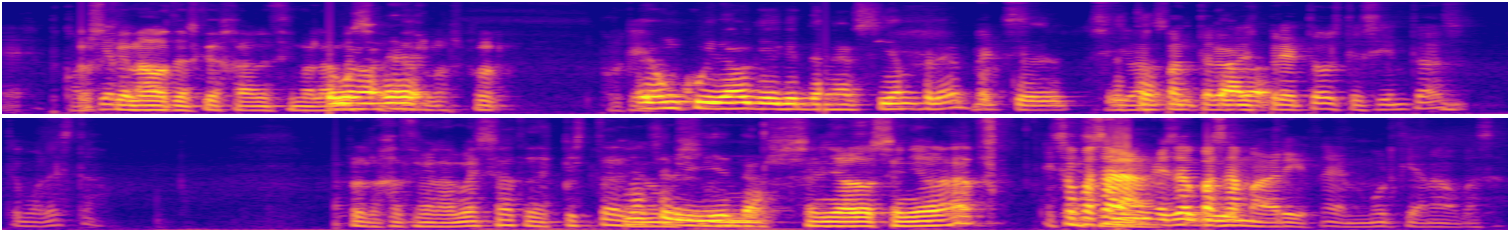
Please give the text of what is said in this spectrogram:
eh, es que no lo tienes que dejar encima de la mesa, eh, Carlos, por- Es un cuidado que hay que tener siempre, porque si estás- llevas pantalones claro, pretos, te sientas, te molesta. pero lo dejas encima de la mesa, te despistas y Una un, servilleta. un señor o señora, Eso pasa, eso pasa en Madrid, en Murcia no pasa.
